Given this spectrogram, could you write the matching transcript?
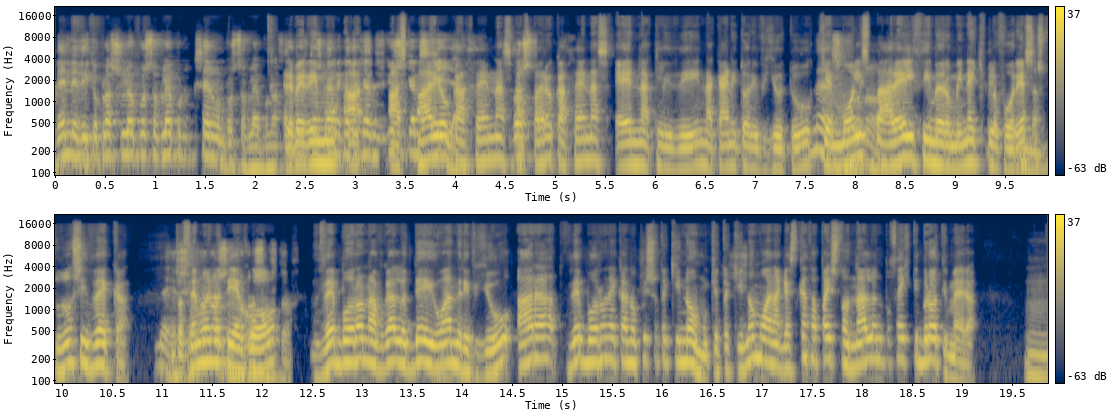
Δεν είναι δίκαιο. Απλά σου λέω πώς το βλέπουν. Ξέρουμε πώς το βλέπουν αυτό. Ρε παιδί Ποιος μου, κάνει 100.000 views, ας κάνεις πάρει, ο 1000. καθένας, Δώσ' ας πάρει ο καθένας ένα κλειδί να κάνει το review του Ναι, και συμφωνώ. μόλις παρέλθει η ημερομηνία κυκλοφορίας Ναι. θα του δώσει 10. Ναι, το συμφωνώ, θέμα είναι ότι συμφωνώ σε εγώ αυτό. δεν μπορώ να βγάλω day one review, άρα δεν μπορώ να ικανοποιήσω το κοινό μου. Και το κοινό μου αναγκαστικά θα πάει στον άλλον που θα έχει την πρώτη μέρα. Μμ.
